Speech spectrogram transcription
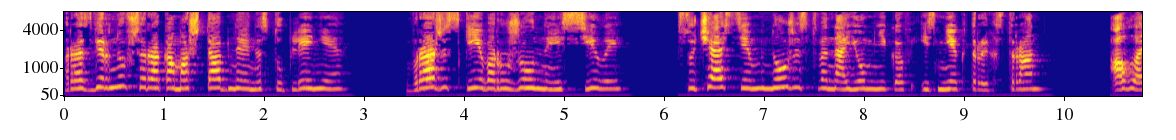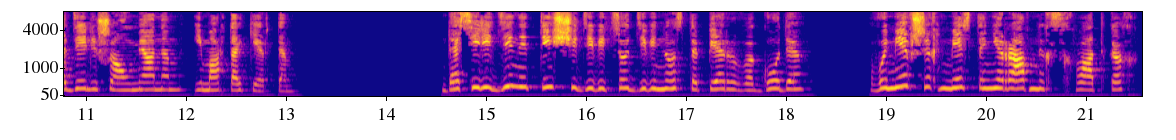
Развернув широкомасштабное наступление, вражеские вооруженные силы с участием множества наемников из некоторых стран овладели Шаумяном и Мартакертом. До середины 1991 года в имевших место неравных схватках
